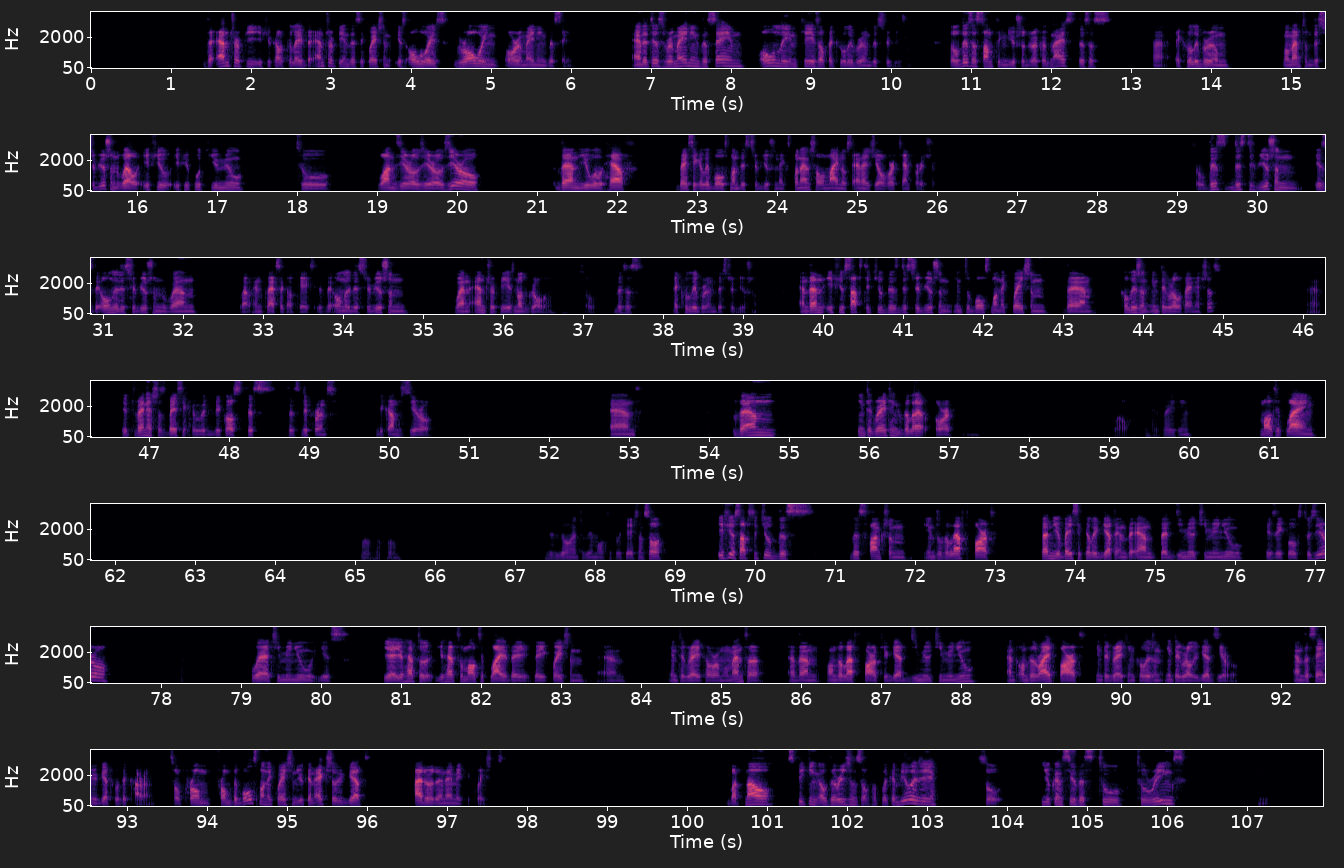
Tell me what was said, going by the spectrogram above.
The entropy, if you calculate the entropy in this equation, is always growing or remaining the same and it is remaining the same only in case of equilibrium distribution. So this is something you should recognize. This is uh, equilibrium momentum distribution. Well, if you if you put u mu to 1000, then you will have basically Boltzmann distribution exponential minus energy over temperature. So this distribution is the only distribution when, well, in classical case, is the only distribution when entropy is not growing. So this is equilibrium distribution. And then if you substitute this distribution into Boltzmann equation, the collision integral vanishes. Uh, it vanishes basically because this, this difference becomes zero. And then integrating the left or well, integrating, multiplying is it going to be multiplication? So if you substitute this this function into the left part, then you basically get in the end that d mu mu nu is equals to zero, where mu nu is yeah you have to you have to multiply the the equation and integrate over momenta, and then on the left part you get d mu mu nu, and on the right part integrating collision integral you get zero and the same you get with the current. So from, from the Boltzmann equation, you can actually get hydrodynamic equations. But now, speaking of the regions of applicability, so you can see these two, two rings.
